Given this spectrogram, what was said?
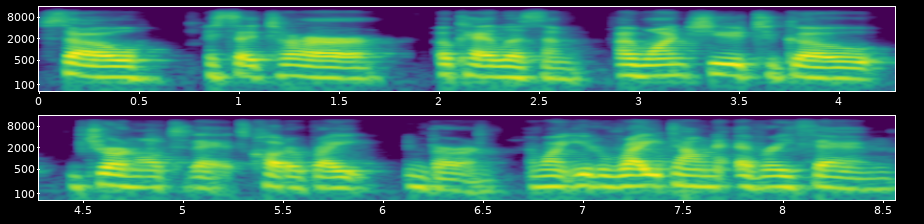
So I said to her, okay, listen, I want you to go journal today. It's called a write and burn. I want you to write down everything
